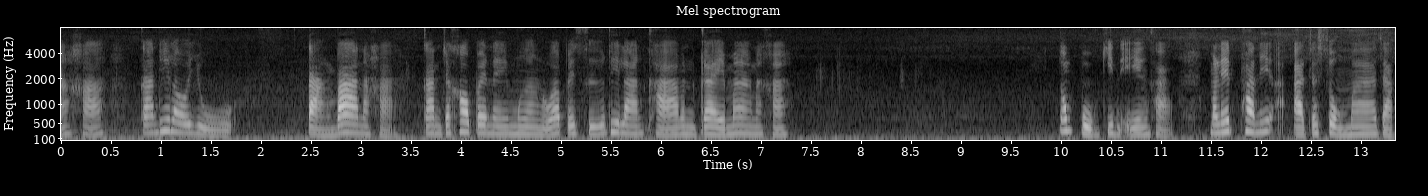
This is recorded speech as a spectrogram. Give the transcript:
นะคะ การที่เราอยู่ต่างบ้านนะคะ การจะเข้าไปในเมืองหรือว่าไปซื้อที่ร้านค้ามันไกลมากนะคะ ต้องปลูกกินเองค่ะเมล็ดพันธุ์นี้อาจจะส่งมาจาก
